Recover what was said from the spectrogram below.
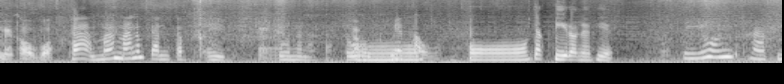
แม่เข้าบ่ค่ะมามาน้ำกันกับไอ้อ่าตัวนั่นน่ะค่ะ ตัวแม่เฒ่าอ๋อจากปีแล้วเนี่ยพี่สีอายุห้าปี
